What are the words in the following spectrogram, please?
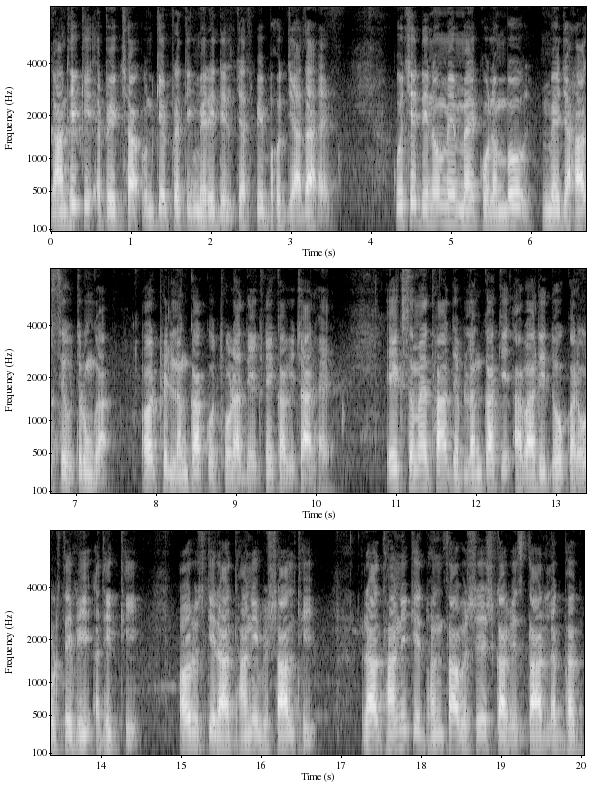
गांधी की अपेक्षा उनके प्रति मेरी दिलचस्पी बहुत ज़्यादा है। कुछ ही दिनों में मैं कोलंबो में जहाज़ से उतरूँगा और फिर लंका को थोड़ा देखने का विचार है। एक समय था जब लंका की आबादी दो करोड़ से भी अधिक थी और उसकी राजधानी विशाल थी। राजधानी के ध्वंसावशेष का विस्तार लगभग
